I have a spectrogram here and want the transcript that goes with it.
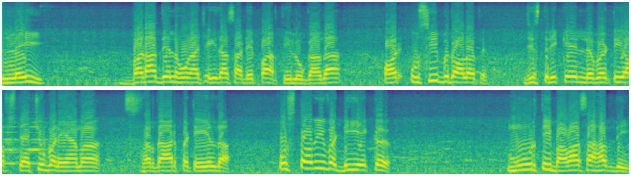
ਲਈ ਬੜਾ ਦਿਲ ਹੋਣਾ ਚਾਹੀਦਾ ਸਾਡੇ ਭਾਰਤੀ ਲੋਕਾਂ ਦਾ। ਔਰ ਉਸੇ ਬਦੌਲਤ ਜਿਸ ਤਰੀਕੇ ਲਿਬਰਟੀ ਆਫ ਸਟੈਚੂ ਬਣਿਆ ਵਾ ਸਰਦਾਰ ਪਟੇਲ ਦਾ, ਉਸ ਤੋਂ ਵੀ ਵੱਡੀ ਇੱਕ ਮੂਰਤੀ ਬਾਬਾ ਸਾਹਿਬ ਦੀ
